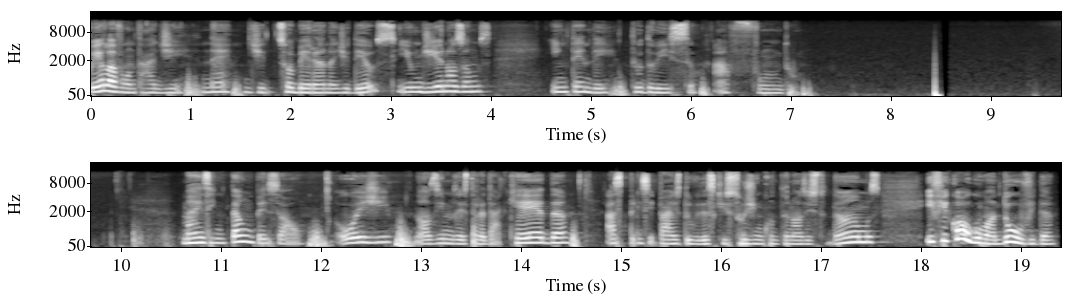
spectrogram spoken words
pela vontade né, de, soberana de Deus, e um dia nós vamos entender tudo isso a fundo. Mas então, pessoal, hoje nós vimos a história da queda, as principais dúvidas que surgem enquanto nós estudamos. E ficou alguma dúvida?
